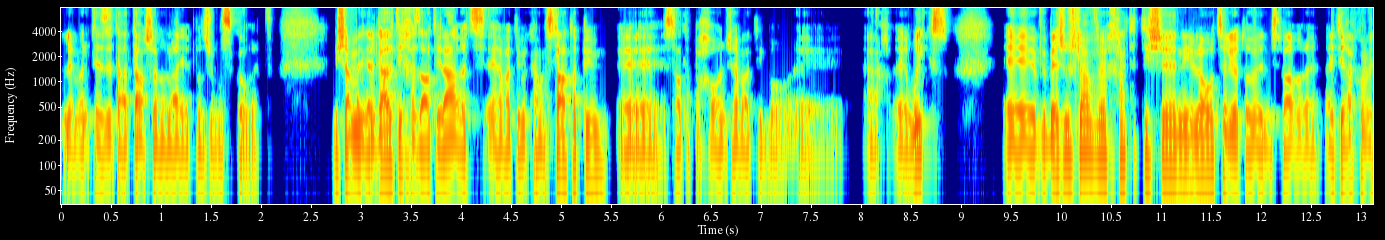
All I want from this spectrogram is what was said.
למנטז את האתר שלנו אולי יהיה פה איזושהי משכורת. משם התגלגלתי חזרתי לארץ אה, עבדתי בכמה סטארט-אפים אה, סטארט-אפ האחרון שעבדתי בו היה וויקס ובאיזשהו שלב החלטתי שאני לא רוצה להיות עובד מספר הייתי רק עובד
